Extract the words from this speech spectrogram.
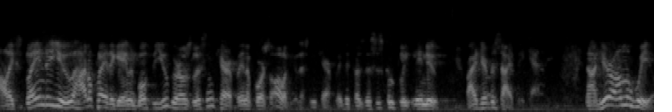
I'll explain to you how to play the game, and both of you girls listen carefully, and of course all of you listen carefully because this is completely new. Right here beside me, Kathy. Now here on the wheel,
